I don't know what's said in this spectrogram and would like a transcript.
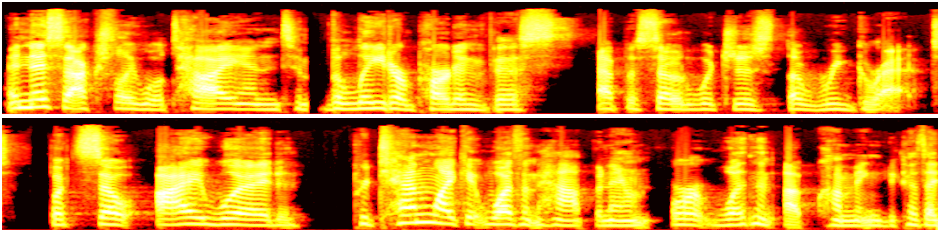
And this actually will tie into the later part of this episode, which is the regret. But so I would pretend like it wasn't happening or it wasn't upcoming because I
